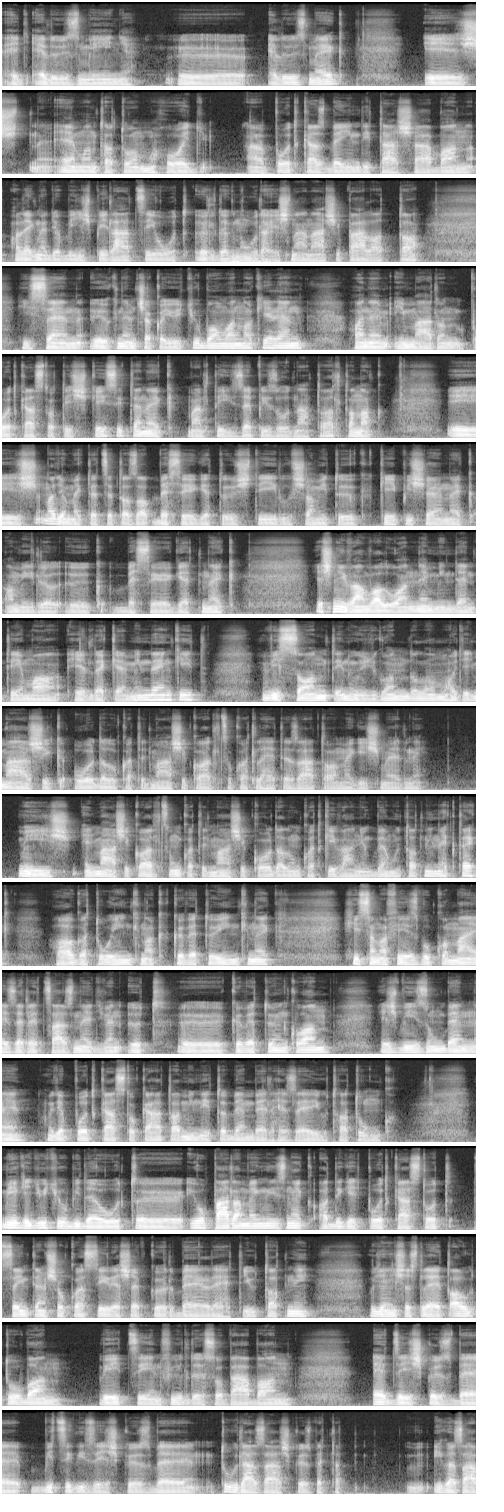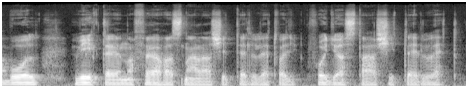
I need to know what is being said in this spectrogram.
egy előzmény ö, előz meg, és elmondhatom, hogy a podcast beindításában a legnagyobb inspirációt Ördög Nóra és Nánási Pál adta, hiszen ők nem csak a YouTube-on vannak jelen, hanem immáron podcastot is készítenek, már 10 epizódnál tartanak, és nagyon megtetszett az a beszélgető stílus, amit ők képviselnek, amiről ők beszélgetnek, és nyilvánvalóan nem minden téma érdekel mindenkit, viszont én úgy gondolom, hogy egy másik oldalukat, egy másik arcokat lehet ezáltal megismerni. Mi is egy másik arcunkat, egy másik oldalunkat kívánjuk bemutatni nektek, hallgatóinknak, követőinknek, hiszen a Facebookon már 1145 követőnk van, és bízunk benne, hogy a podcastok által minél több emberhez eljuthatunk. Még egy YouTube videót jó páran megnéznek, addig egy podcastot szerintem sokkal szélesebb körbe lehet jutatni, ugyanis ezt lehet autóban, WC-n, fürdőszobában, edzés közben, biciklizés közben, túrázás közben, tehát igazából végtelen a felhasználási terület, vagy fogyasztási terület.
